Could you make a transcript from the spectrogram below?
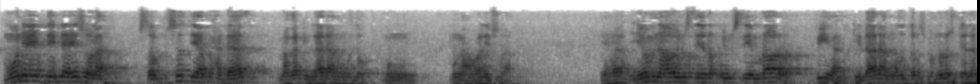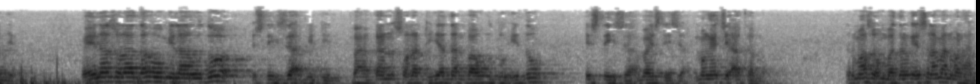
Muni tidak sholat Setiap hadas maka dilarang untuk meng mengawali sholat. Ya, yumna'u istimrar fiha, dilarang untuk terus menerus dalamnya. Karena sholatahu bila wudu istihza bidin. Bahkan sholat dia tanpa wudu itu istihza, apa istihza? Mengejek agama. Termasuk membatalkan keislaman malahan.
